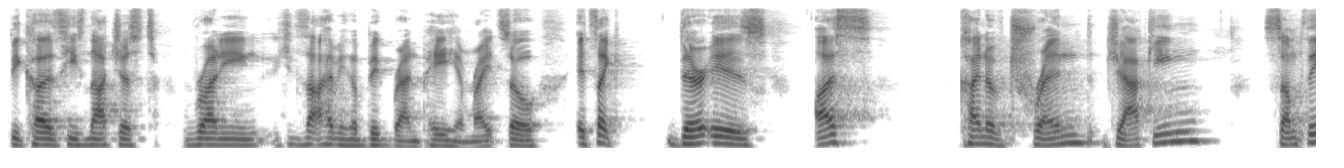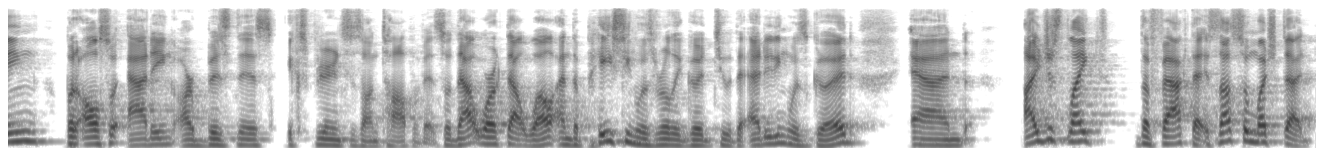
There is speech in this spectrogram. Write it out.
because he's not just running, he's not having a big brand pay him, right? So it's like there is us kind of trend jacking something, but also adding our business experiences on top of it. So that worked out well. And the pacing was really good too. The editing was good. And I just liked the fact that it's not so much that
